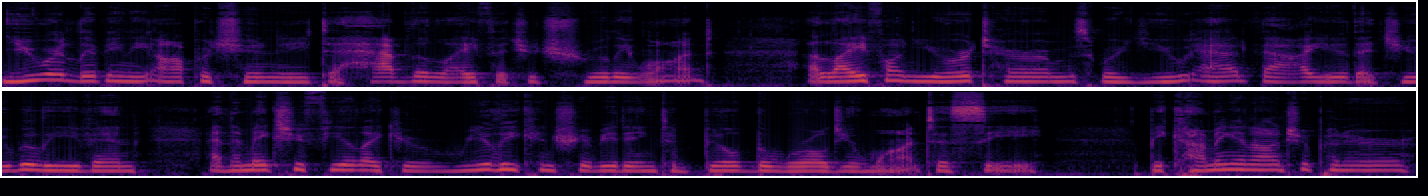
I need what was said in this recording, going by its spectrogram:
you are living the opportunity to have the life that you truly want. A life on your terms where you add value that you believe in and that makes you feel like you're really contributing to build the world you want to see. Becoming an entrepreneur,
